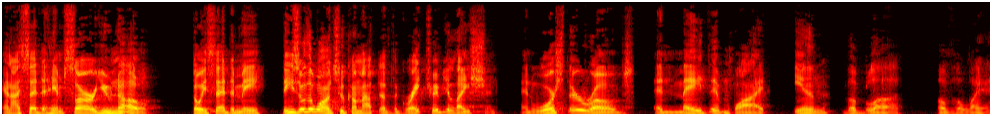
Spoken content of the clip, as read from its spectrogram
And I said to him, Sir, you know. So he said to me, These are the ones who come out of the great tribulation and washed their robes and made them white in the blood of the Lamb.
